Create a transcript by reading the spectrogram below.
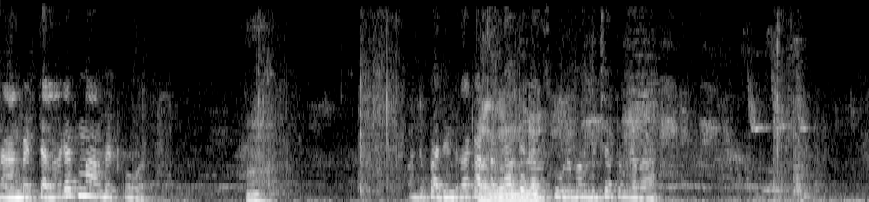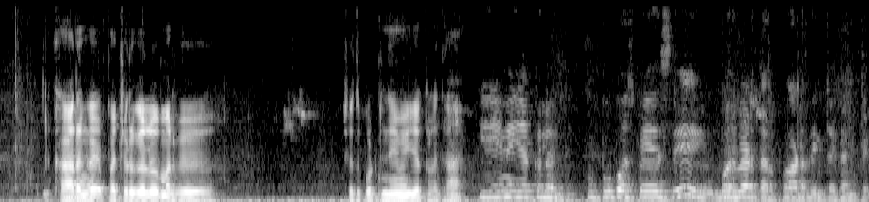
నానబెట్టి తెల్లగట్ట నానబెట్టుకోవాలి. అంటే పదింటి దాకా అట్లా పిల్లలు స్కూల్ పంపించేస్తాం కదా. కారంగా పచ్చడికాయలు మరి చెత్తకొట్టింది ఏమి వేయక్కలేదా ఏం వేయక్కలేదు ఉప్పు పసుపు వేసి బొడి పెడతారు వాటర్ దిగుతాయి అంతే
